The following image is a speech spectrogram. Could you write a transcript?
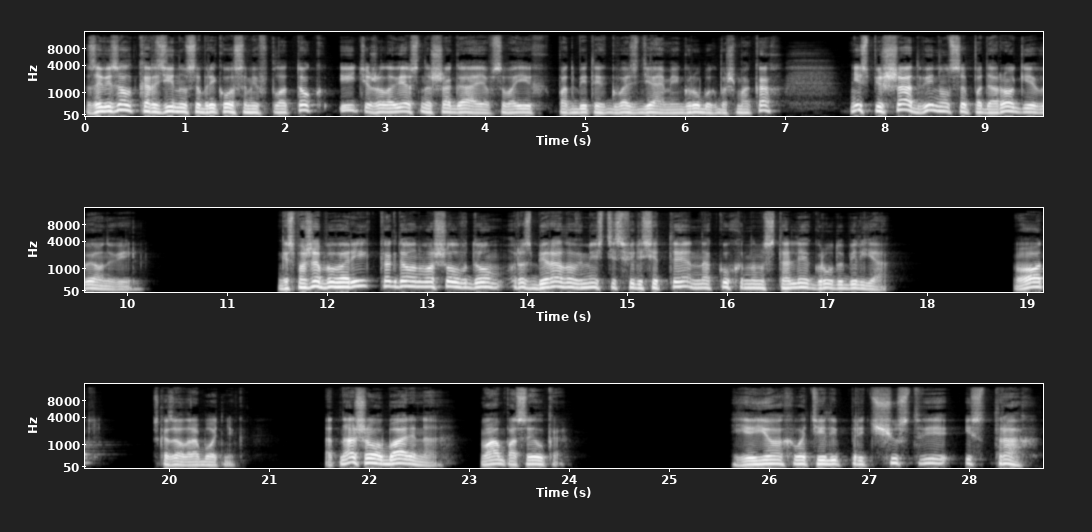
завязал корзину с абрикосами в платок и, тяжеловесно шагая в своих подбитых гвоздями грубых башмаках, не спеша двинулся по дороге в Эонвиль. Госпожа Бавари, когда он вошел в дом, разбирала вместе с Фелисите на кухонном столе груду белья. «Вот», — сказал работник, от нашего барина. Вам посылка». Ее охватили предчувствие и страх.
